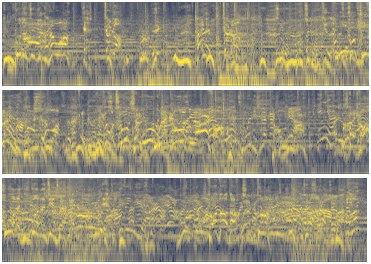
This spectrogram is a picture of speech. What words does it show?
不能进去！看我，站住！哎，站住！进来，进来，进来！出出来！看我，你给我出去！我要找我女儿！请问你是来干什么呀？你女儿快说了，你不能进去！找你女儿啊！走走走，走！上去吧，上去吧。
